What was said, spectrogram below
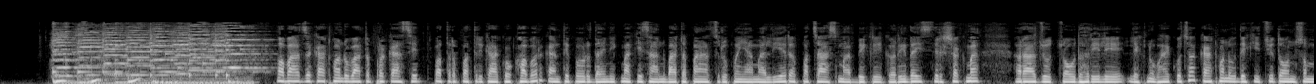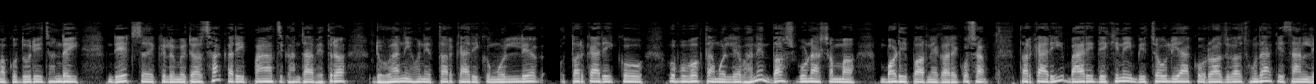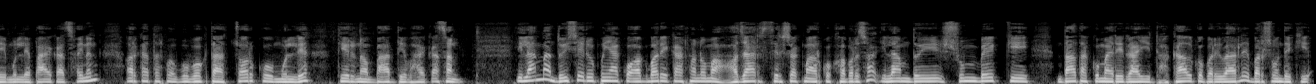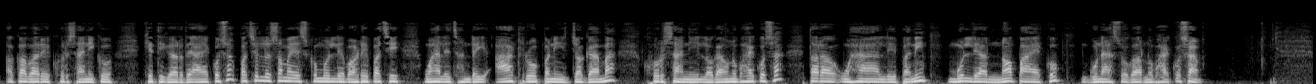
अब आज काठमाडौँबाट प्रकाशित पत्र पत्रिकाको खबर कान्तिपुर दैनिकमा किसानबाट पाँच रूपियाँमा लिएर पचासमा बिक्री गरिँदै शीर्षकमा राजु चौधरीले लेख्नु भएको छ काठमाडौँदेखि चितवनसम्मको दूरी झण्डै डेढ सय किलोमिटर छ करिब पाँच घण्टाभित्र ढुवानी हुने तरकारीको मूल्य तरकारीको उपभोक्ता मूल्य भने दश गुणासम्म बढ़ी पर्ने गरेको छ। तरकारी बारीदेखि नै बिचौलियाको रजगज हुँदा किसानले मूल्य पाएका छैनन् अर्कातर्फ उपभोक्ता चरको मूल्य तिर्न बाध्य भएका छन्। इलाममा दुई सय रूपियाँको अकबरे काठमाडौँमा हजार शीर्षकमा अर्को खबर छ। इलाम दुई सुम्बेककी दाता कुमारी राई ढकालको परिवारले वर्षौंदेखि अकबरे खुर्सानीको खेती गर्दै आएको छ। पछिल्लो समय यसको मूल्य बढ़ेपछि उहाँले झण्डै आठ रोपनी जग्गामा खोर्सानी लगाउनु भएको छ तर उहाँले पनि मूल्य नपाएको गुनासो गर्नु भएको छ।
